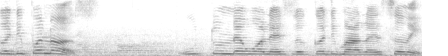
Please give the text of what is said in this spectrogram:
कधी पणच उठून नाही बोलायचं कधी मारायचं नाही.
